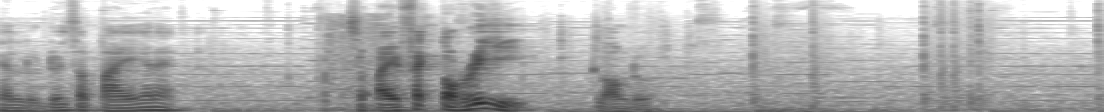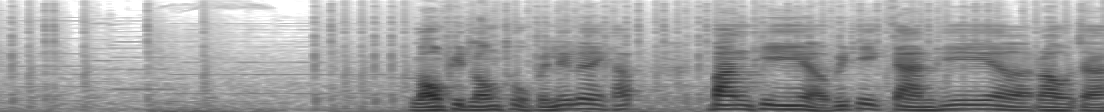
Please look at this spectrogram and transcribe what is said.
กันหลุดด้วยสไปร์ก็ได้สไปร์แฟคทอรี่ลองดู ลองผิดลองถูกไปเรื่อยๆครับ บางทีวิธีการที่เราจะ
